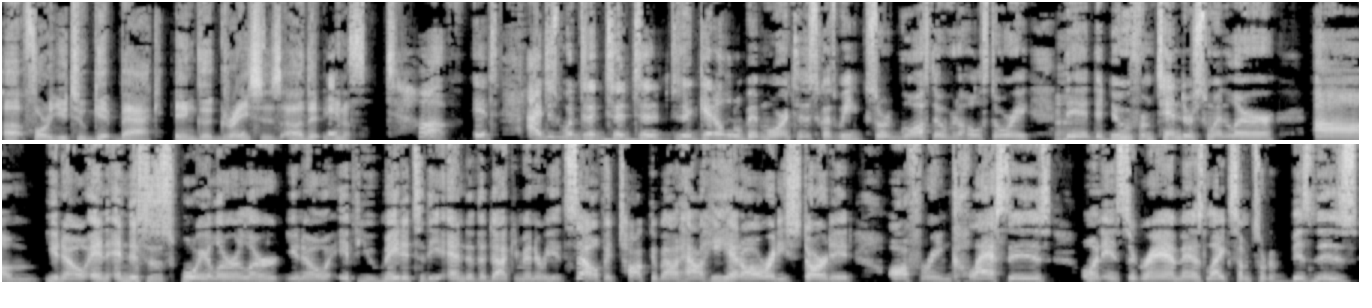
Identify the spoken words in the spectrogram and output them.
uh, for you to get back in good graces? Uh, that, you know, it's tough. It's. I just want to to to, to get a little bit more into this because we sort of glossed over the whole story. Uh-huh. The the dude from Tinder Swindler. Um, you know, and, and this is a spoiler alert, you know, if you made it to the end of the documentary itself, it talked about how he had already started offering classes on Instagram as like some sort of business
